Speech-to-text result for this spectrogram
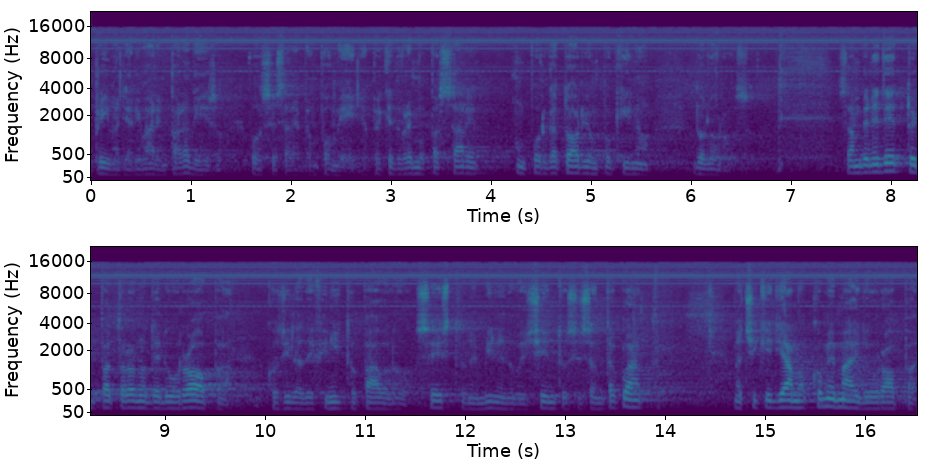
prima di arrivare in paradiso, forse sarebbe un po' meglio, perché dovremmo passare un purgatorio un pochino doloroso. San Benedetto, il patrono dell'Europa, così l'ha definito Paolo VI nel 1964, ma ci chiediamo come mai l'Europa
